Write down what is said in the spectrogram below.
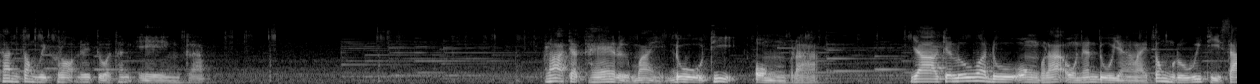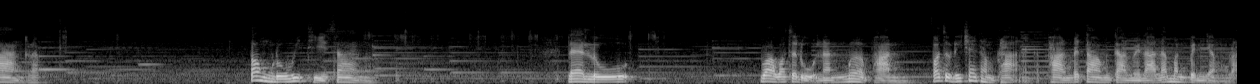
ท่านต้องวิเคราะห์ด้วยตัวท่านเองครับ พระจะแท้หรือไม่ดูที่องค์พระ อยากจะรู้ว่าดูองค์พระองค์นั้นดูอย่างไร ต้องรู้วิธีสร้างครับ ต้องรู้วิธีสร้าง และรู้ว่าวัสดุนั้นเมื่อผ่าน วัสดุที่ใช้ทำพระนะครับผ่านไปตามการเวลาแล้วมันเป็นอย่างไร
